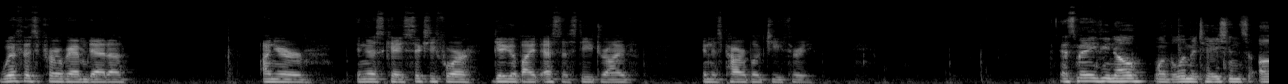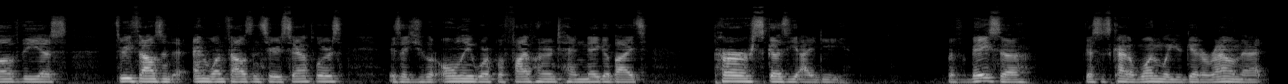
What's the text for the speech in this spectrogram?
with this program data on your, in this case, 64 gigabyte SSD drive in this PowerBook G3. As many of you know, one of the limitations of the S3000 and 1000 series samplers is that you can only work with 510 megabytes per SCSI ID. With Mesa, this is kind of one way you get around that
